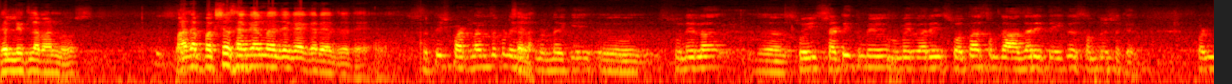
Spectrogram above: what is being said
गल्लीतला माणूस? माझा पक्ष सांगायला ना जे काय करायचं ते. सतीश पाटलांचं पण म्हणणं आहे की सुनेला सोयीसाठी तुम्ही उमेदवारी स्वतः समजा आजारी ते एक समजू शकेल. पण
